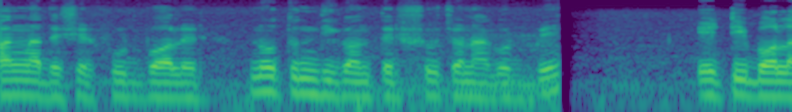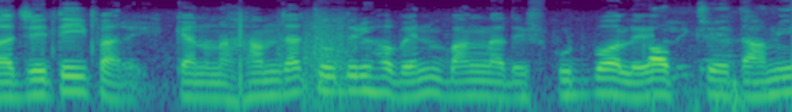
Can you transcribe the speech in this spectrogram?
বাংলাদেশের ফুটবলের নতুন দিগন্তের সূচনা ঘটবে। এটি বলা যেতেই পারে, কেননা হামজা চৌধুরী হবেন বাংলাদেশ ফুটবলের সবচেয়ে দামি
